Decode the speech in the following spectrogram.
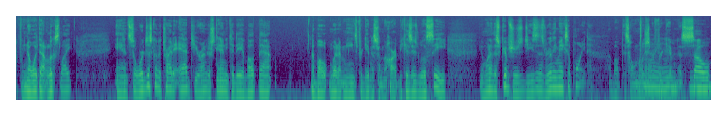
if we know what that looks like. And so we're just going to try to add to your understanding today about that, about what it means forgiveness from the heart. Because as we'll see in one of the scriptures, Jesus really makes a point about this whole notion Oh, of yeah. forgiveness. So,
